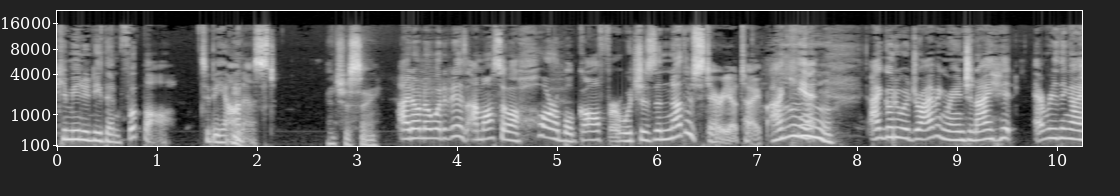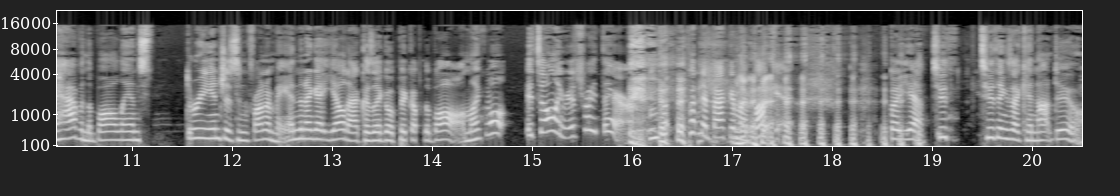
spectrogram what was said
community than football, to be hmm. honest. Interesting. I don't know what it is. I'm also a horrible golfer, which is another stereotype. I can't. Oh. I go to a driving range and I hit everything I have, and the ball lands three inches in front of me, and then I get yelled at because I go pick up the ball. I'm like, well, it's only it's right there. I'm put- putting it back in my bucket. But yeah, two two things I cannot do.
